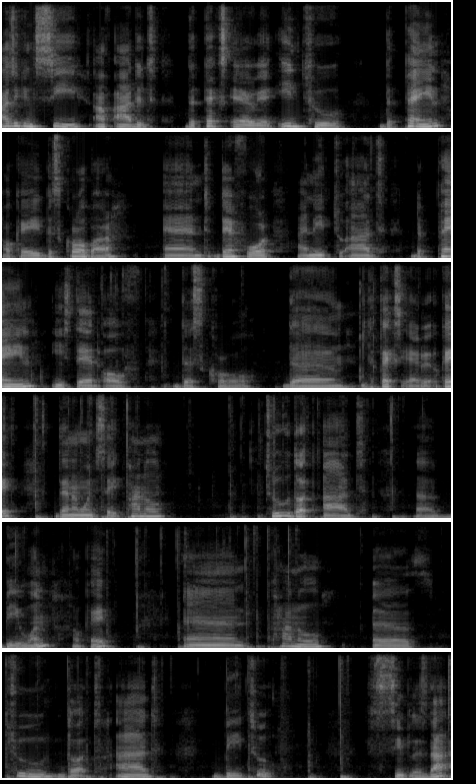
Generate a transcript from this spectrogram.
as you can see I've added the text area into the pane okay the scroll bar and therefore I need to add the pane instead of the scroll the, the text area okay? Then I'm going to say panel 2 dot add uh, b1 okay? And panel uh, 2 dot add b2 simple as that.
